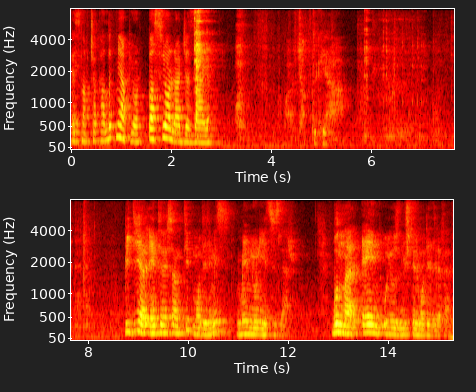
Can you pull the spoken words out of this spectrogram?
Esnaf çakallık mı yapıyor? Basıyorlar cezayı. Çattık ya. Bir diğer enteresan tip modelimiz memnuniyetsizler. Bunlar en uyuz müşteri modelidir efendim.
